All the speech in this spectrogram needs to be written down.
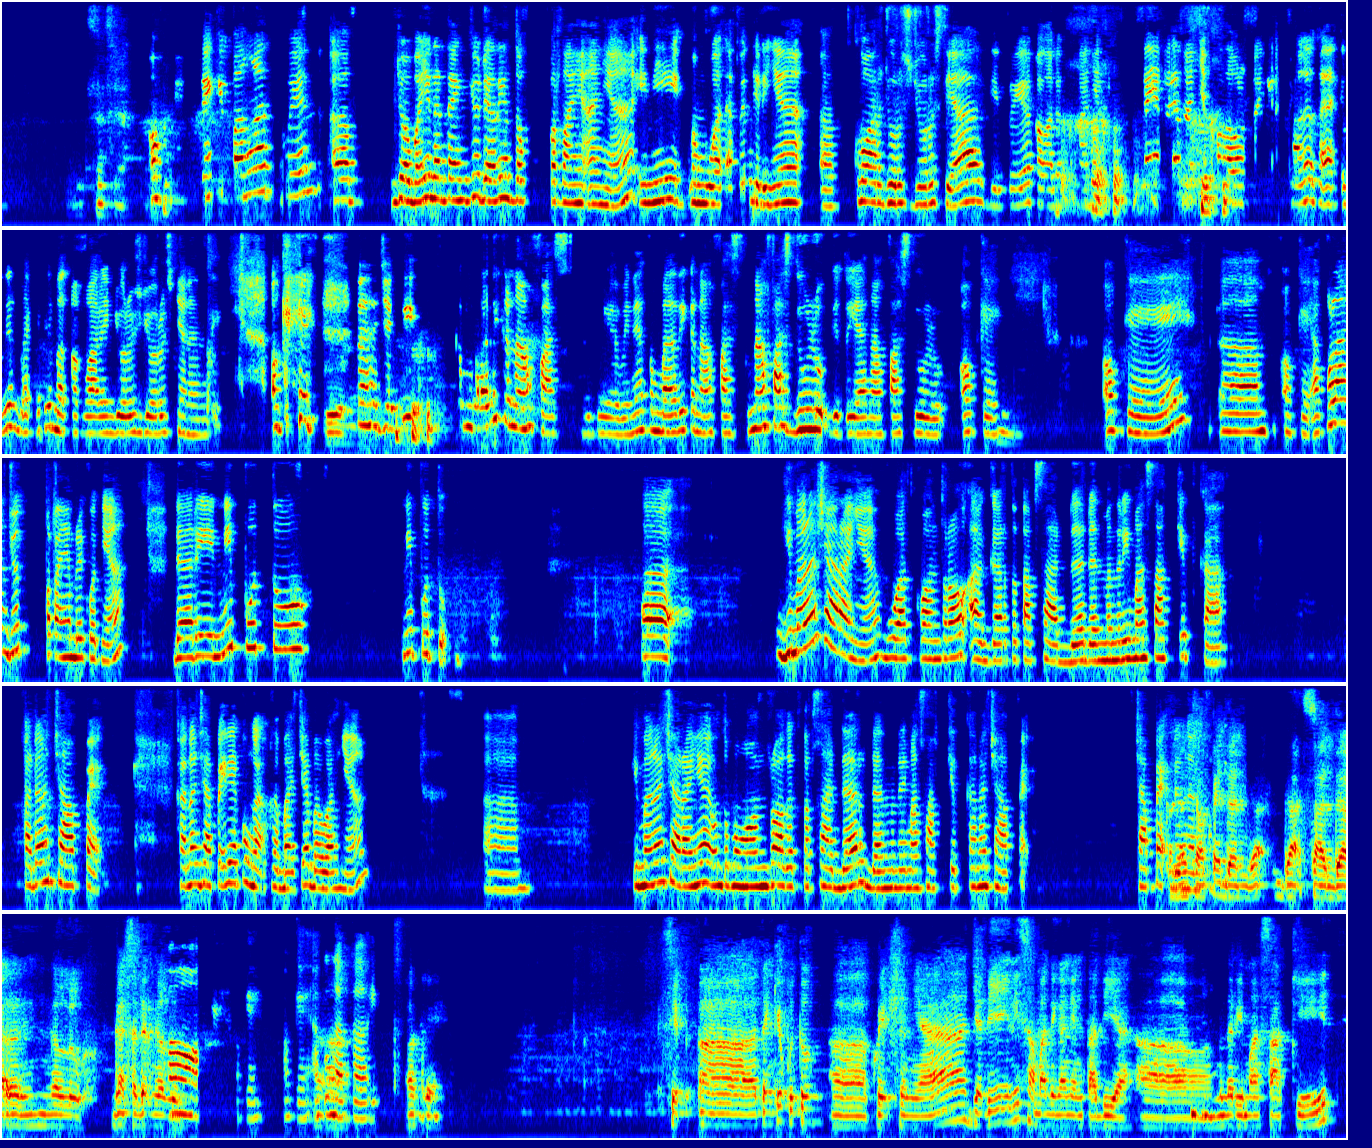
Sense ya. Oke, okay. thank you banget, Win. Uh, jawabannya dan thank you Deli untuk pertanyaannya. Ini membuat Edwin jadinya uh, keluar jurus-jurus ya, gitu ya. Kalau ada pertanyaan, saya nanya kalau orang soalnya kayak Edwin, Edwin bakal keluarin jurus-jurusnya nanti. Oke, okay. Iya. yeah. nah jadi kembali ke nafas, gitu ya, Win ya. Kembali ke nafas, nafas dulu gitu ya, nafas dulu. Oke, okay. oke, okay. um, oke. Okay. Aku lanjut pertanyaan berikutnya dari Niputu, Niputu. Uh, gimana caranya buat kontrol agar tetap sadar dan menerima sakit kak? Kadang capek, kadang capek ini aku nggak kebaca bawahnya. Uh, gimana caranya untuk mengontrol agar tetap sadar dan menerima sakit karena capek? Capek karena dengan capek dan nggak nggak sadar ngeluh, nggak sadar ngeluh. Oh, oke, okay, oke, okay. aku nggak uh, ke. Oke. Okay. Sip, uh, thank you Putu uh, questionnya. Jadi ini sama dengan yang tadi ya, uh, menerima sakit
